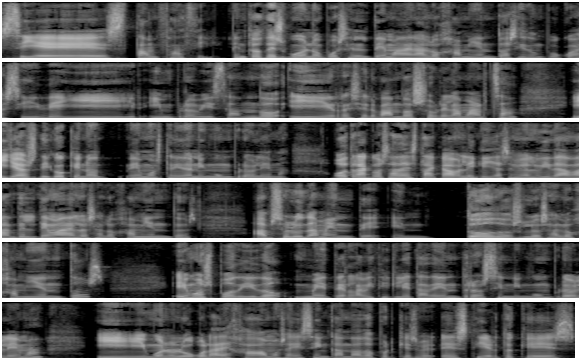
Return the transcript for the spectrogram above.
si es tan fácil. Entonces, bueno, pues el tema del alojamiento ha sido un poco así de ir improvisando y reservando sobre la marcha y ya os digo que no hemos tenido ningún problema. Otra cosa destacable y que ya se me olvidaba del tema de los alojamientos absolutamente en todos los alojamientos hemos podido meter la bicicleta dentro sin ningún problema y bueno, luego la dejábamos ahí sin candado porque es, es cierto que es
